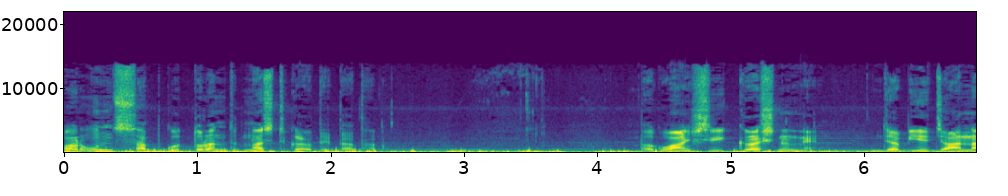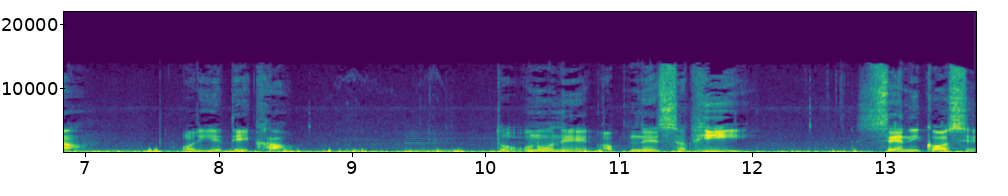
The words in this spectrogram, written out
और उन सबको तुरंत नष्ट कर देता था। भगवान श्री कृष्ण ने जब ये जाना और ये देखा तो उन्होंने अपने सभी सैनिकों से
